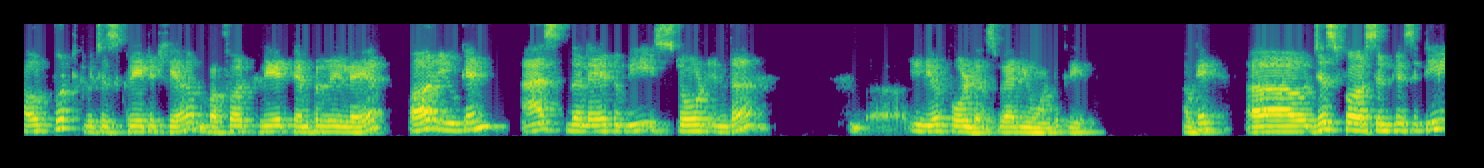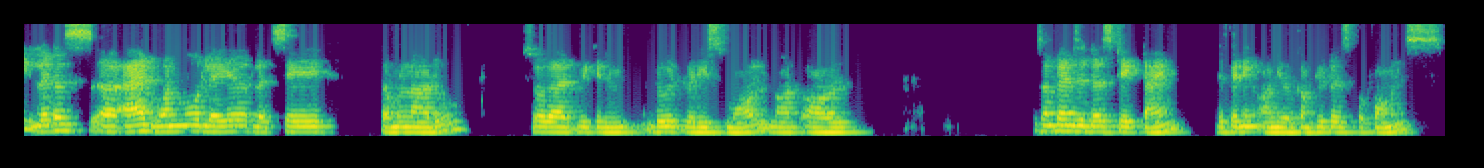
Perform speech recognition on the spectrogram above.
output, which is created here, buffer create temporary layer, or you can ask the layer to be stored in the uh, in your folders where you want to create. Okay? Uh, just for simplicity let us uh, add one more layer let's say Tamil Nadu so that we can do it very small not all. Sometimes it does take time depending on your computer's performance.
